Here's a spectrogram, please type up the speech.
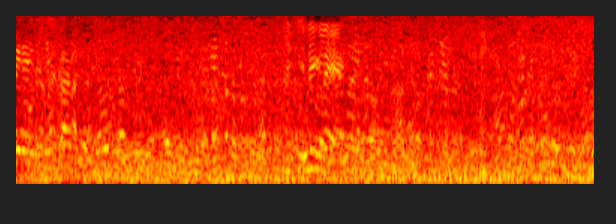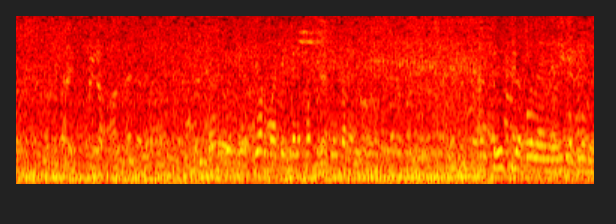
ವೀರೇ ಇರುತ್ತೆ ಕಾರಣ ಆಗ್ತಾರೆ ಮಾತಿಗೆ ಕೊಟ್ಟು ಇದ್ದಾನೆ. ಕೈತಿದೆ ಪೋಲ ಏನು ಹೀಗೆ ಎತ್ಕೊಂಡು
